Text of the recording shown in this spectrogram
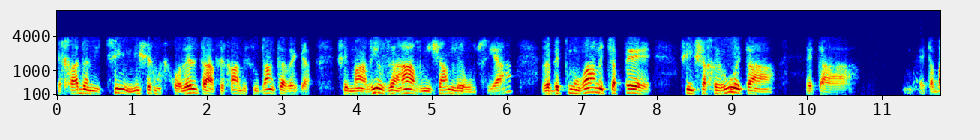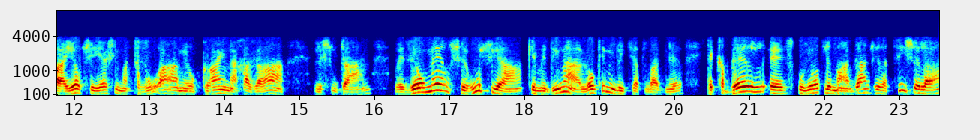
לאחד הניצים, מי שמחולל את ההפיכה בסודאן כרגע, שמעביר זהב משם לרוסיה, ובתמורה מצפה שישחררו את, ה, את ה, את הבעיות שיש עם התבואה מאוקראינה חזרה לסודאן, וזה אומר שרוסיה כמדינה, לא כמיליציית וגנר, תקבל אה, זכויות למעגן של הצי שלה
